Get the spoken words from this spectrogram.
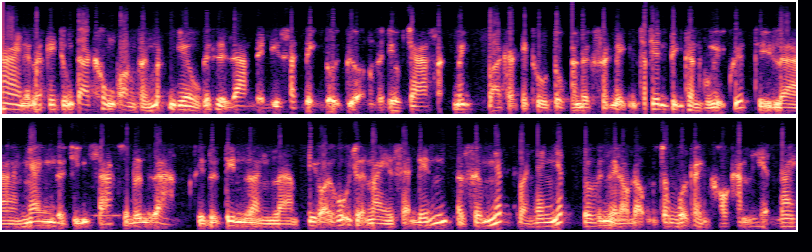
hai nữa là cái chúng ta không còn phải mất nhiều cái thời gian để đi xác định đối tượng rồi điều tra xác minh và các cái thủ tục được xác định trên tinh thần của nghị quyết thì là nhanh rồi chính xác rồi đơn giản thì tôi tin rằng là cái gói hỗ trợ này sẽ đến sớm nhất và nhanh nhất đối với người lao động trong bối cảnh khó khăn hiện nay.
